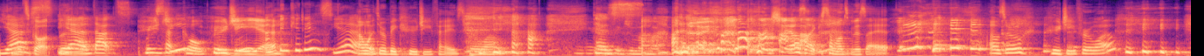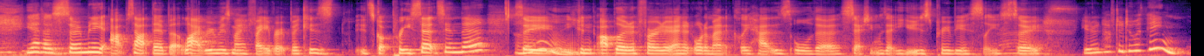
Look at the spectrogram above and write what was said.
Yes, got the- yeah, that's What's that Huji. called? Huji, yeah. I think it is. Yeah, I went through a big Huji phase for a while. there's Fujimama. I know. Literally, I was like, someone's going to say it. I was real Huji for a while. Yeah, there's so many apps out there, but Lightroom is my favorite because it's got presets in there. So Oh. you can upload a photo and it automatically has all the settings that you used previously. So you don't have to do a thing.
